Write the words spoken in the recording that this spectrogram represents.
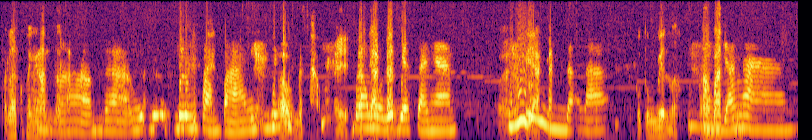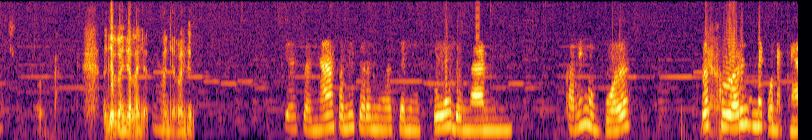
Padahal aku pengen nonton enggak. Enggak Bel- belum sampai. Oh enggak sampai. Tapi mulut akan. biasanya. Oh, tapi akan enggak lah. Aku tungguin loh orang batu. Jangan. Lanjut lanjut lanjut lanjut lanjut. Biasanya kami cara nyelesain itu dengan kami ngumpul terus Ya. keluarin unek-uneknya.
